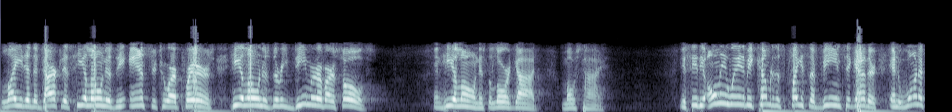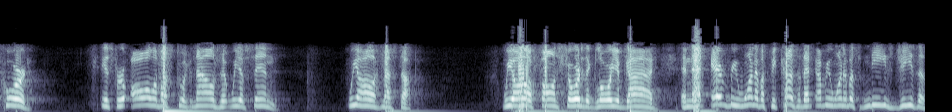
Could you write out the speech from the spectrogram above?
light in the darkness. He alone is the answer to our prayers. He alone is the Redeemer of our souls. And He alone is the Lord God Most High. You see, the only way that we come to this place of being together in one accord is for all of us to acknowledge that we have sinned. We all have messed up. We all have fallen short of the glory of God. And that every one of us, because of that, every one of us needs Jesus.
